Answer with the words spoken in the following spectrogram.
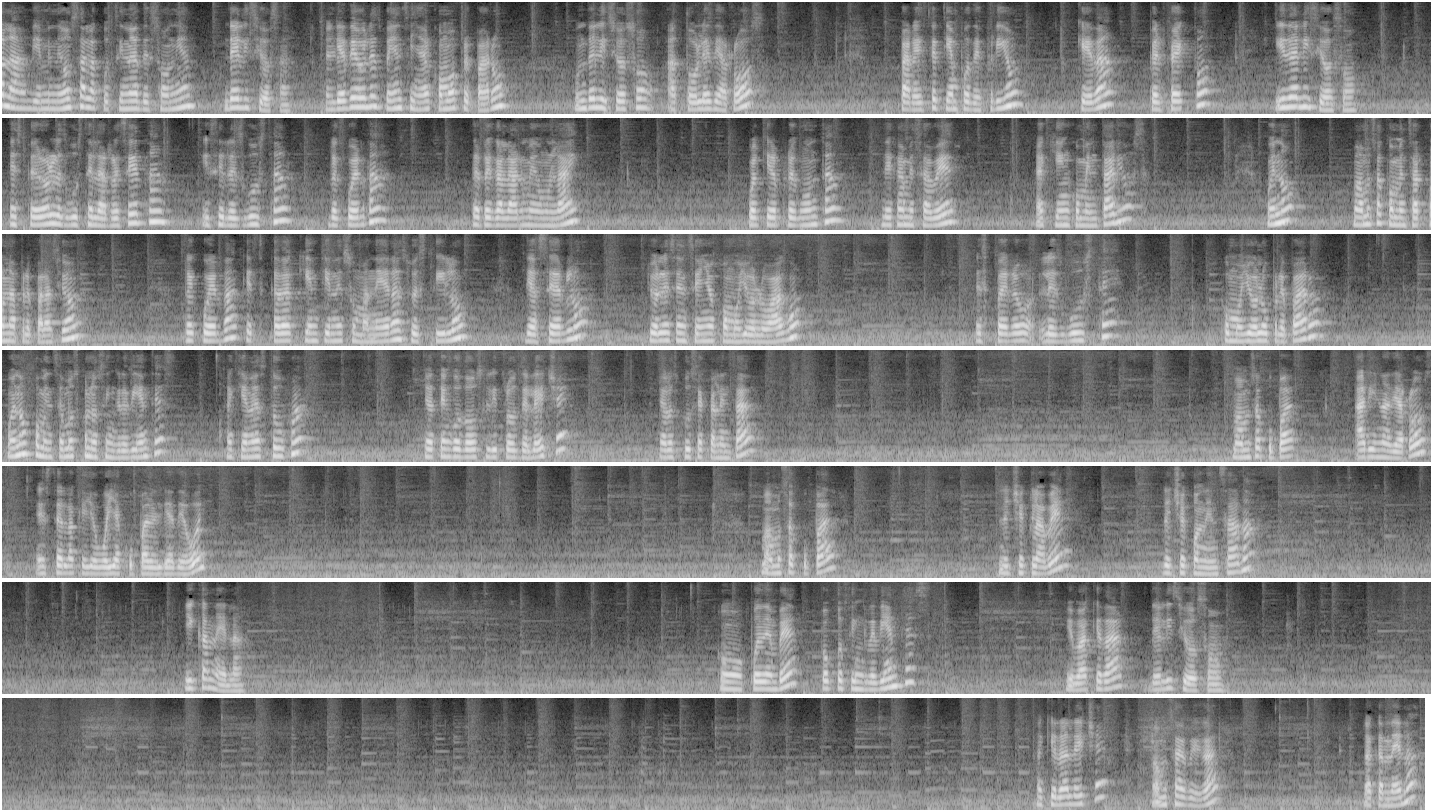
Hola, bienvenidos a la cocina de Sonia Deliciosa. El día de hoy les voy a enseñar cómo preparo un delicioso atole de arroz para este tiempo de frío. Queda perfecto y delicioso. Espero les guste la receta y si les gusta, recuerda de regalarme un like. Cualquier pregunta, déjame saber aquí en comentarios. Bueno, vamos a comenzar con la preparación. Recuerda que cada quien tiene su manera, su estilo de hacerlo. Yo les enseño cómo yo lo hago. Espero les guste como yo lo preparo. Bueno, comencemos con los ingredientes. Aquí en la estufa ya tengo 2 litros de leche. Ya los puse a calentar. Vamos a ocupar harina de arroz. Esta es la que yo voy a ocupar el día de hoy. Vamos a ocupar leche clavel, leche condensada y canela. Como pueden ver, pocos ingredientes y va a quedar delicioso. Aquí la leche, vamos a agregar la canela.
